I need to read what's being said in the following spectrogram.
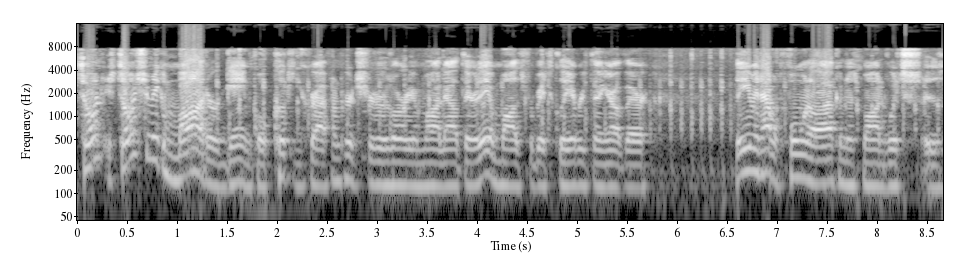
Someone, someone should make a mod or a game called Cookie Craft. I'm pretty sure there's already a mod out there. They have mods for basically everything out there. They even have a Full Metal Alchemist mod, which is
